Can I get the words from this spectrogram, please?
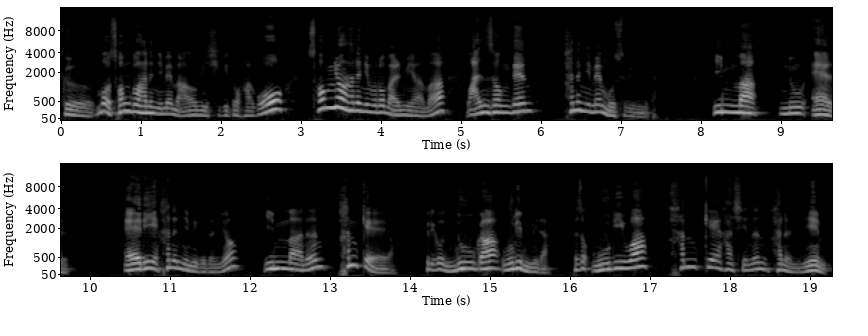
그 뭐 성부 하느님의 마음이시기도 하고 성령 하느님으로 말미암아 완성된 하느님의 모습입니다. 임마누엘 엘이 하느님이거든요. 임마는 함께예요. 그리고 누가 우리입니다. 그래서 우리와 함께 하시는 하느님.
